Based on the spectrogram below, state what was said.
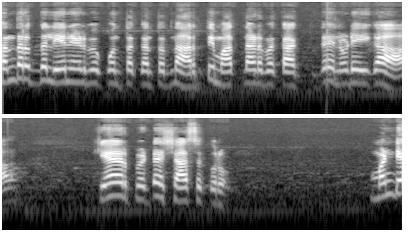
ಸಂದರ್ಭದಲ್ಲಿ ಏನು ಹೇಳಬೇಕು ಅಂತಕ್ಕಂಥದ್ದನ್ನ ಅರ್ತಿ ಮಾತನಾಡಬೇಕಾಗ್ತದೆ. ನೋಡಿ ಈಗ ಕೆ ಆರ್ ಪೇಟೆ ಶಾಸಕರು. ಮಂಡ್ಯ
